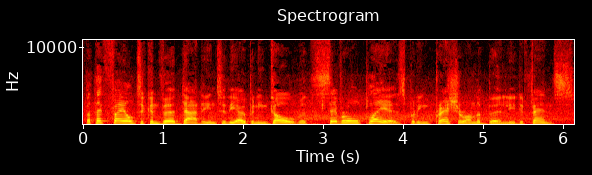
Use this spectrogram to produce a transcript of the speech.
but they failed to convert that into the opening goal, with several players putting pressure on the Burnley defence.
